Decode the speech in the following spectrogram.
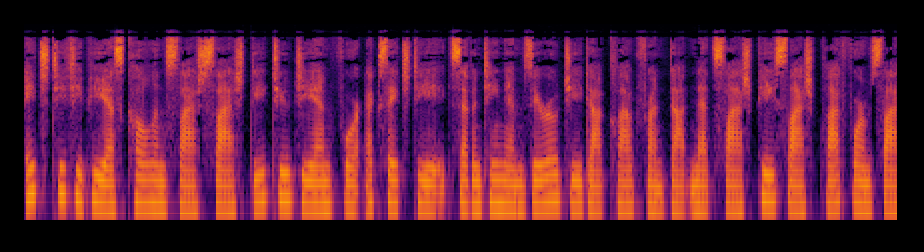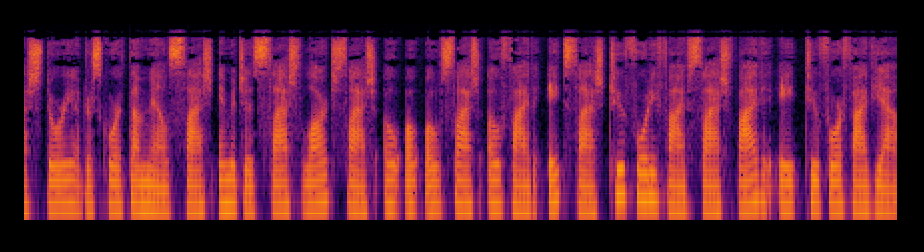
https colon slash slash d2gn4xht817m0g.cloudfront.net slash p slash platform slash story underscore thumbnails slash images slash large slash 000 slash 058 slash 245 slash 58245 yeah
